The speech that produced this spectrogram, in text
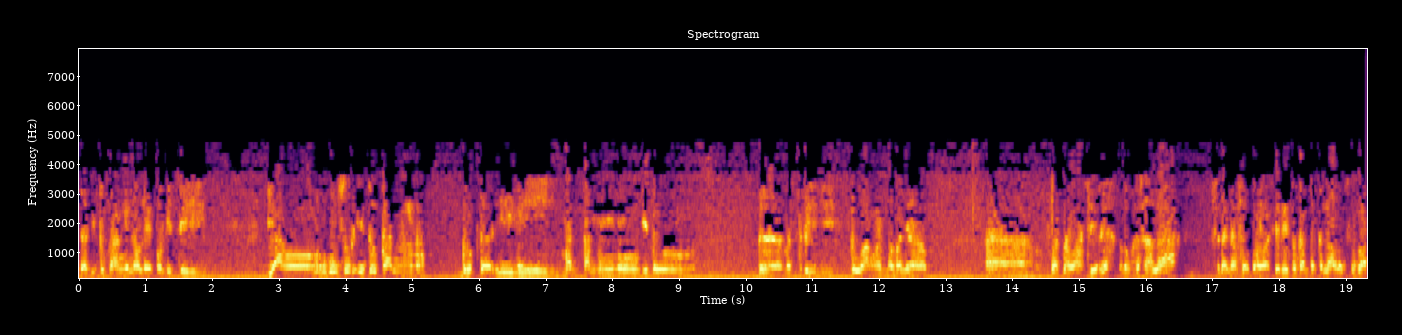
sudah ditungangin oleh polisi. Yang menggusur itu kan grup dari mantan itu the Menteri Keuangan namanya uh, Fuad Bawasir ya kalau nggak salah. Sedangkan Fuad Bawasir itu kan terkenal suka,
